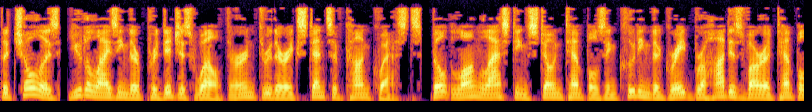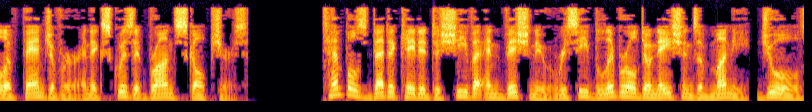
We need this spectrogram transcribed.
The Cholas, utilizing their prodigious wealth earned through their extensive conquests, built long-lasting stone temples including the great Brihadisvara temple of Thanjavur and exquisite bronze sculptures. Temples dedicated to Shiva and Vishnu received liberal donations of money, jewels,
